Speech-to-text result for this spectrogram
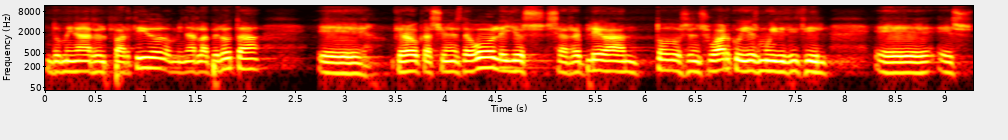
dominar el partido, dominar la pelota, eh, crear ocasiones de gol, ellos se repliegan todos en su arco y es muy difícil eh, es,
